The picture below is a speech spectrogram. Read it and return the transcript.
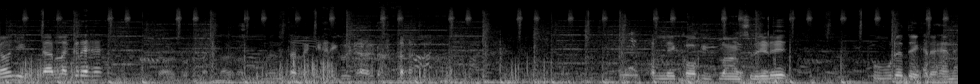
ਕਿਉਂ ਜੀ? ਡਰ ਲੱਗ ਰਿਹਾ ਹੈ? ਮੈਨੂੰ ਤਾਂ ਲੱਗਿਆ ਨਹੀਂ ਕੋਈ ਡਰ। ਡਰ। ਥੱਲੇ ਕਾਫੀ ਪਲਾਂਟਸ ਜਿਹੜੇ ਪੂਰੇ ਦਿਖ ਰਹੇ ਨੇ।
